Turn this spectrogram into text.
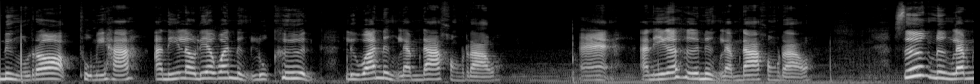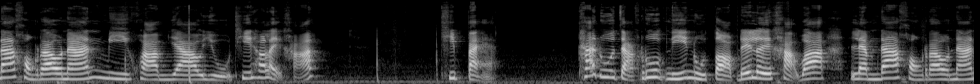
1 รอบถูกไหมคะ อันนี้เราเรียกว่า 1 ลูกคลื่น หรือว่า1แลมดาของเราอะอันนี้ก็คือ1แลมดาของเรา ซึ่ง1แลมด้าของเรานั้นมีความยาวอยู่ที่เท่าไหร่คะ ที่ 8 ถ้าดูจากรูปนี้หนูตอบได้เลยค่ะว่าแลมด้าของเรานั้น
